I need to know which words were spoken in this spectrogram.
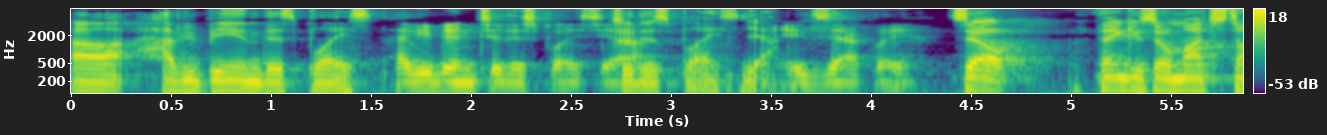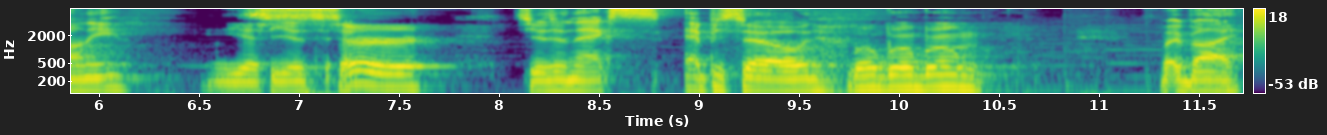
Uh, have you been in this place? Have you been to this place? Yeah. To this place. Yeah. Exactly. So thank you so much, Tony. Yes, See you sir. See you the next episode. Boom, boom, boom. Bye bye.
